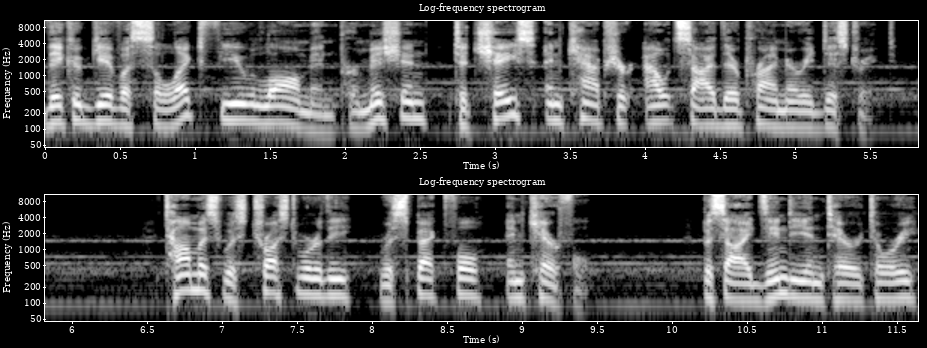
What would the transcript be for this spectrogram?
they could give a select few lawmen permission to chase and capture outside their primary district. Thomas was trustworthy, respectful, and careful. Besides Indian Territory,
